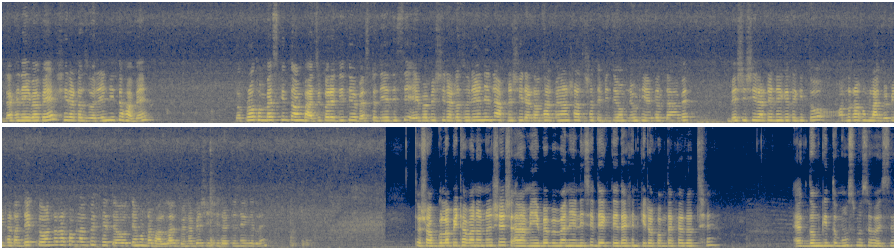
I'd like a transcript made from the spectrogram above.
দেখেন এইভাবে শিরাটা ঝরিয়ে নিতে হবে। তো প্রথম ব্যাচ কিন্তু আমি ভাজি করে দ্বিতীয় ব্যাচটা দিয়ে দিচ্ছি এইভাবে শিরাটা ঝরিয়ে নিলে আপনার শিরাটাও থাকবে না, সাথে সাথে ভিজিয়ে অমনি উঠিয়ে ফেলতে হবে। বেশি শিরা টেনে গেলে কিন্তু অন্যরকম লাগবে, পিঠাটা দেখতেও অন্যরকম লাগবে, খেতেও তেমনটা ভালো লাগবে না বেশি শিরা টেনে গেলে। তো সবগুলো পিঠা বানানো শেষ, আর আমি এভাবে বানিয়ে নিছি, দেখতে দেখেন কীরকম দেখা যাচ্ছে। একদম কিন্তু মুসমুসে হয়েছে।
